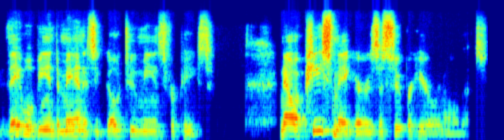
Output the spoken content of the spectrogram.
they will be in demand as a go to means for peace. Now, a peacemaker is a superhero in all this.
